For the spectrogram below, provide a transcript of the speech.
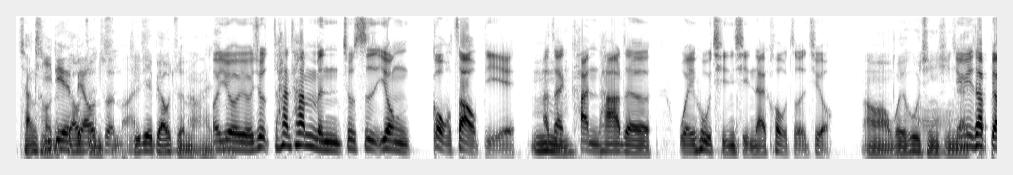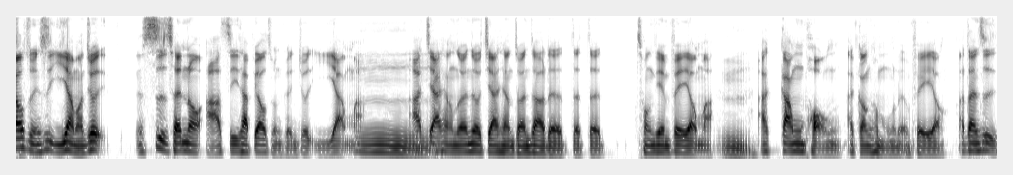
参考标准吗？值提列标准吗？还哦，是有有，就他他们就是用构造别，他、嗯。再看他的维护情形来扣折旧，哦维护情形的，因为它标准是一样嘛，就四层楼 RC 它标准可能就一样嘛。嗯。啊，加强砖就加强砖造的的的重建费用嘛。嗯。啊，钢棚啊，钢棚的费用。啊，但是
